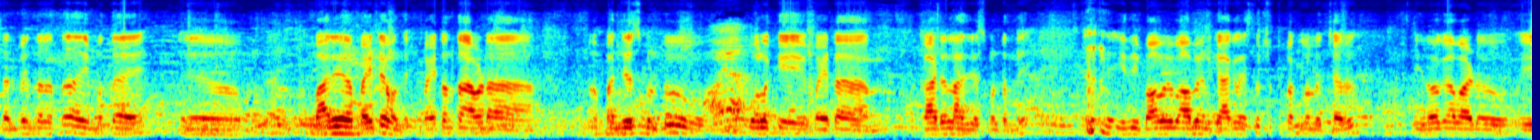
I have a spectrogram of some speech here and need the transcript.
చనిపోయిన తర్వాత ఈ ముద్దాయి భార్య బయటే ఉంది. బయటంతా ఆవిడ పని చేసుకుంటూ పూలకి బయట గార్డెన్ లాగా చేసుకుంటుంది. ఇది బాబాయ్ బాబాయ్ అని కేకలేస్తూ చుట్టుపక్కల వచ్చారు. ఈలోగా వాడు ఈ,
